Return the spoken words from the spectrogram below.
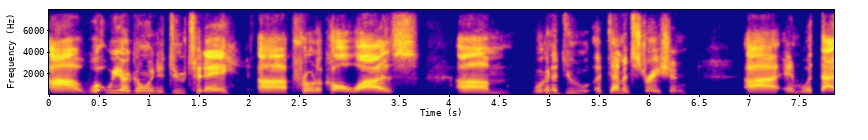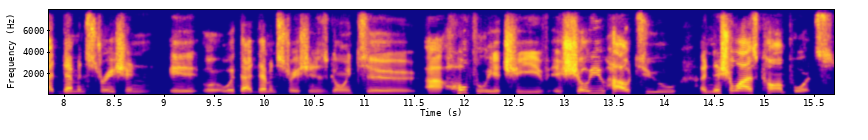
uh, what we are going to do today, uh, protocol wise, um, we're going to do a demonstration. Uh, and what that demonstration is, or what that demonstration is going to uh, hopefully achieve is show you how to initialize COM ports.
